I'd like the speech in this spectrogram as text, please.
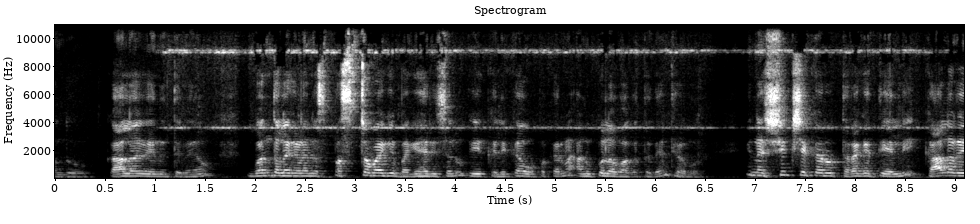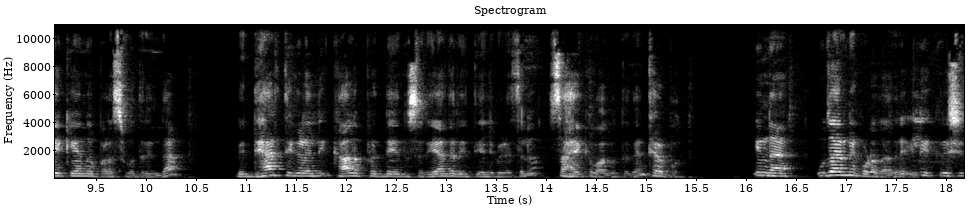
ಒಂದು ಕಾಲ ಏನಿರ್ತೇವೆ ನಾವು, ಗೊಂದಲಗಳನ್ನು ಸ್ಪಷ್ಟವಾಗಿ ಬಗೆಹರಿಸಲು ಈ ಕಲಿಕಾ ಉಪಕರಣ ಅನುಕೂಲವಾಗುತ್ತದೆ ಅಂತ ಹೇಳ್ಬೋದು. ಇನ್ನು ಶಿಕ್ಷಕರು ತರಗತಿಯಲ್ಲಿ ಕಾಲರೇಖೆಯನ್ನು ಬಳಸುವುದರಿಂದ ವಿದ್ಯಾರ್ಥಿಗಳಲ್ಲಿ ಕಾಲಪ್ರಜ್ಞೆಯನ್ನು ಸರಿಯಾದ ರೀತಿಯಲ್ಲಿ ಬೆಳೆಸಲು ಸಹಾಯಕವಾಗುತ್ತದೆ ಅಂತ ಹೇಳ್ಬೋದು. ಇನ್ನು ಉದಾಹರಣೆ ಕೊಡೋದಾದರೆ, ಇಲ್ಲಿ ಕೃಷಿ,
